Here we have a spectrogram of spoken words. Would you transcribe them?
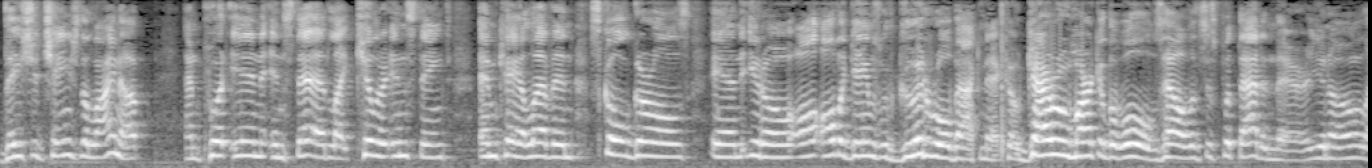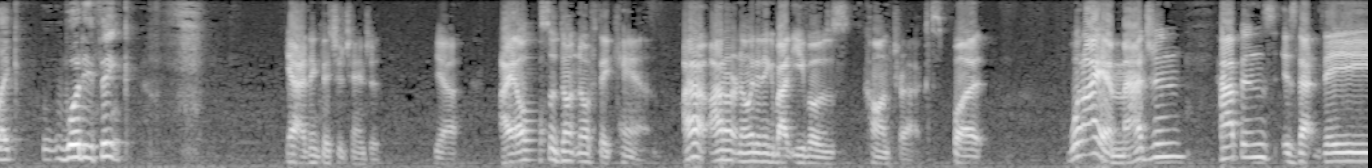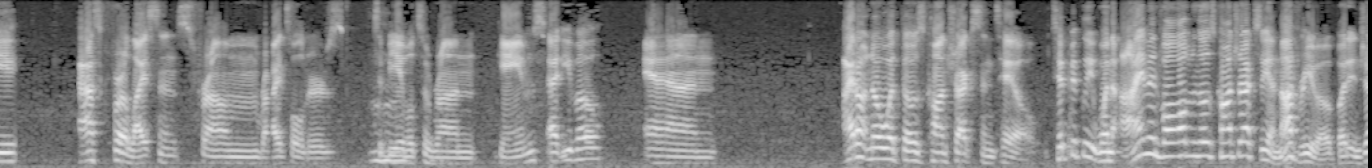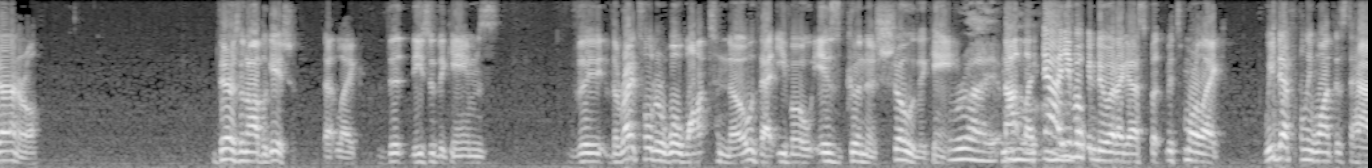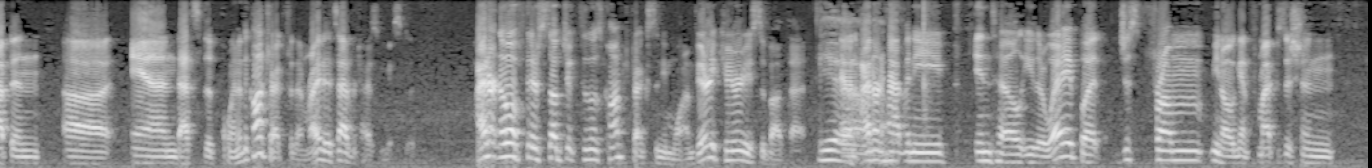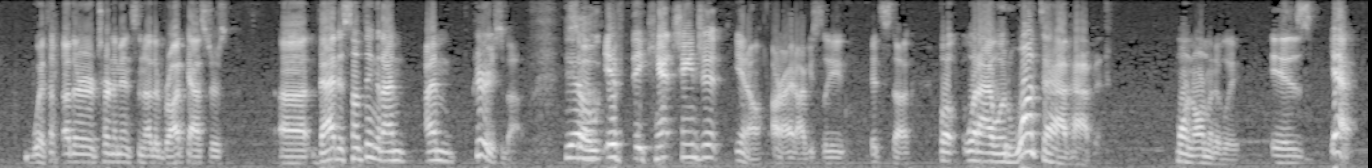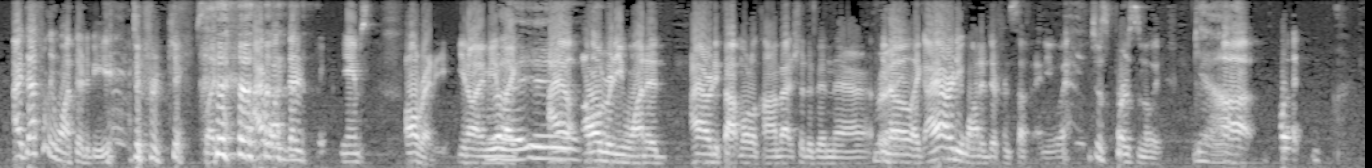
they should change the lineup and put in instead like Killer Instinct, MK11, Skullgirls, and you know all, all the games with good rollback netcode, Garou Mark of the Wolves. Hell, let's just put that in there. You know, like what do you think? Yeah, I think they should change it. Yeah. I also don't know if they can. I I don't know anything about Evo's contracts, but what I imagine happens is that they ask for a license from rights holders to be mm-hmm. able to run games at Evo, and I don't know what those contracts entail. Typically, when I'm involved in those contracts, again, not for Evo, but in general, there's an obligation that like th- these are the games the the rights holder will want to know that Evo is gonna show the game. Right. Not mm-hmm. like, yeah. Evo can do it, I guess, but it's more like we definitely want this to happen, uh, and that's the point of the contract for them, right? It's advertising basically. I don't know if they're subject to those contracts anymore. I'm very curious about that. Yeah. And I don't have any intel either way, but just from, you know, again, from my position with other tournaments and other broadcasters, uh, that is something that I'm I'm curious about. Yeah. So if they can't change it, you know, all right, obviously it's stuck. But what I would want to have happen, more normatively, is yeah, I definitely want there to be different games. Like I want there to be different games already. You know what I mean? Right, like yeah, I yeah. already wanted. I already thought Mortal Kombat should have been there. You know, like I already wanted different stuff anyway, just personally. yeah. Uh, but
